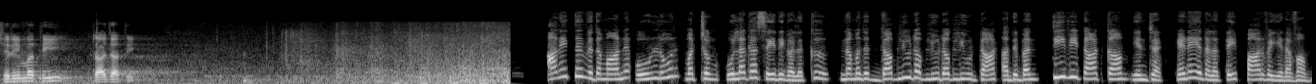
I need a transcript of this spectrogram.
श्रीमती राजाती அனைத்து விதமான உள்ளூர் மற்றும் உலக செய்திகளுக்கு நமது www.adiban டாட் டிவி டாட் காம் என்ற இணையதளத்தை பார்வையிடவும்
